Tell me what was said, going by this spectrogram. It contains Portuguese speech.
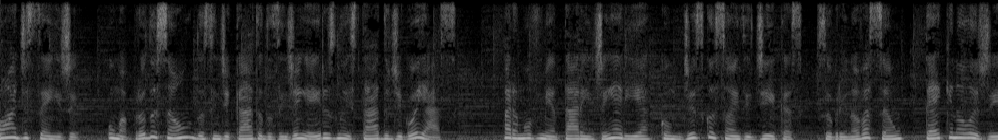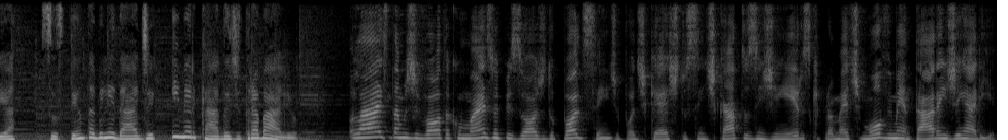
Pod Senge, uma produção do Sindicato dos Engenheiros no Estado de Goiás, para movimentar a engenharia com discussões e dicas sobre inovação, tecnologia, sustentabilidade e mercado de trabalho. Olá, estamos de volta com mais um episódio do PodSend, o podcast do Sindicato dos Engenheiros que promete movimentar a engenharia.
